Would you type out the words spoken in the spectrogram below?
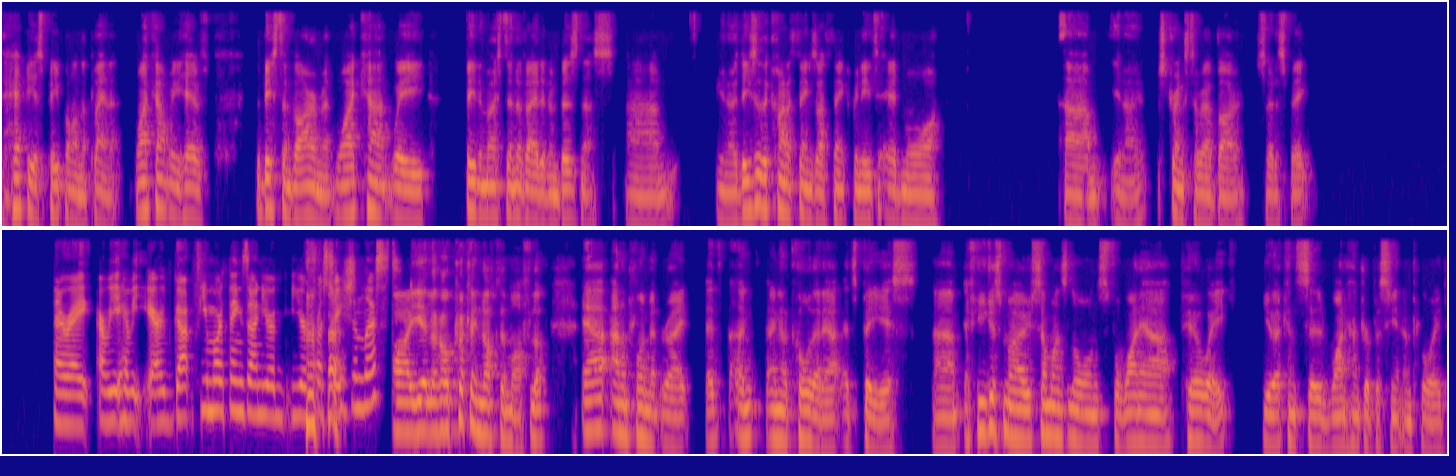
happiest people on the planet? Why can't we have the best environment? Why can't we be the most innovative in business? Um, you know, these are the kind of things I think we need to add more, um, you know, strings to our bow, so to speak. All right. Are we have you I've got a few more things on your your frustration list? Oh yeah, look, I'll quickly knock them off. Look, our unemployment rate, I'm, I'm going to call that out. It's BS. Um, if you just mow someone's lawns for one hour per week, you are considered 100% employed.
